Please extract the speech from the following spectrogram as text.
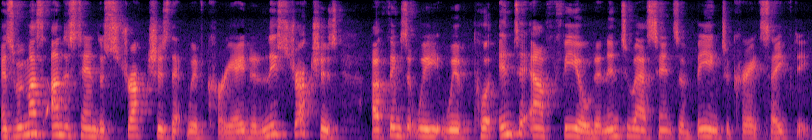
And so we must understand the structures that we've created. And these structures are things that we, we've put into our field and into our sense of being to create safety.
